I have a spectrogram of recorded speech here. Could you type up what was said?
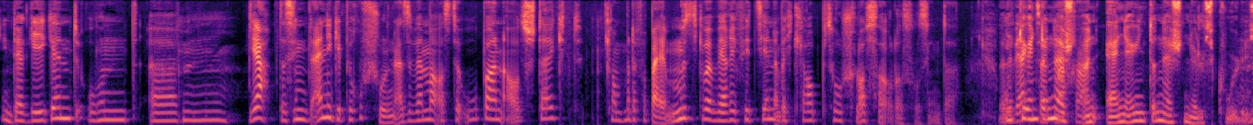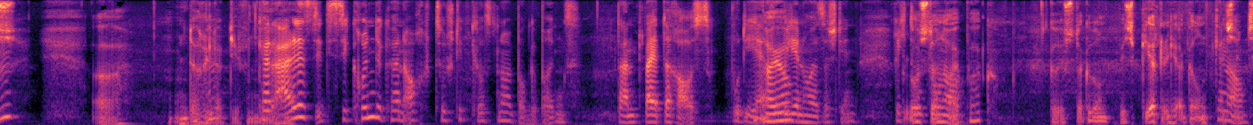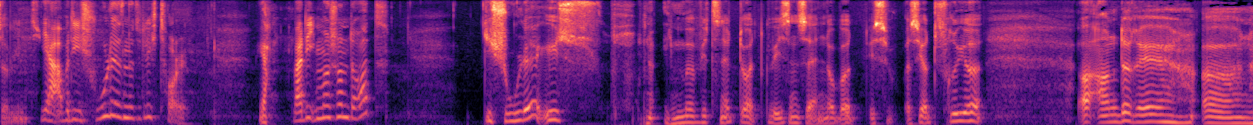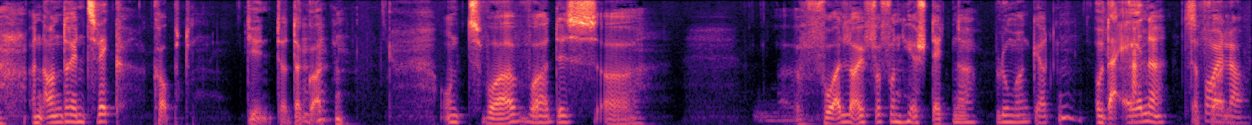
in der Gegend und ähm, ja, da sind einige Berufsschulen. Also wenn man aus der U-Bahn aussteigt, kommt man da vorbei. Muss ich aber verifizieren, aber ich glaube, so Schlosser oder so sind da. Oder Und die. International, eine International School ist äh, in der relativen Mhm. Gehört Nähe. alles, diese Gründe gehören auch zu Stift Klosterneuburg übrigens. Dann weiter raus, wo die Na ja. Familienhäuser stehen. Richtung Kloster. Neuburg, größter Grund bis kirchlicher Genau. Grundbesitzer Wiens. Ja, aber die Schule ist natürlich toll. Ja, War die immer schon dort? die Schule ist, na, immer wird es nicht dort gewesen sein, aber es, sie hat früher eine andere, äh, einen anderen Zweck gehabt, die, der, der Garten. Und zwar war das äh, Vorläufer von Hirstettner Blumengärten oder einer der Spoiler.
